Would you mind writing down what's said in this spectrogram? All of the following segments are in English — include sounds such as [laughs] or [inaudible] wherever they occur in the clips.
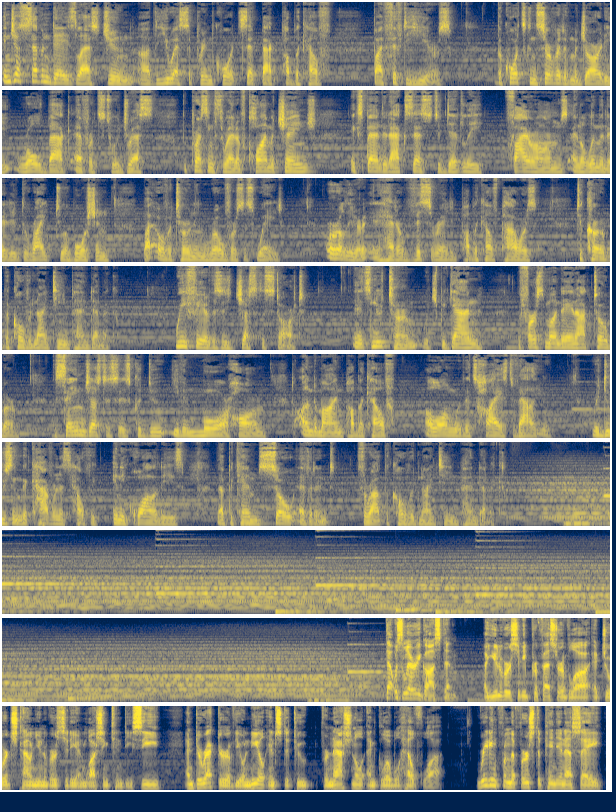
In just seven days last June, uh, the U.S. Supreme Court set back public health by 50 years. The court's conservative majority rolled back efforts to address the pressing threat of climate change, expanded access to deadly firearms, and eliminated the right to abortion by overturning Roe v. Wade. Earlier, it had eviscerated public health powers to curb the COVID 19 pandemic. We fear this is just the start. In its new term, which began the first Monday in October, the same justices could do even more harm to undermine public health along with its highest value, reducing the cavernous health inequalities that became so evident throughout the COVID 19 pandemic. That was Larry Gostin, a university professor of law at Georgetown University in Washington, D.C., and director of the O'Neill Institute for National and Global Health Law, reading from the first opinion essay,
